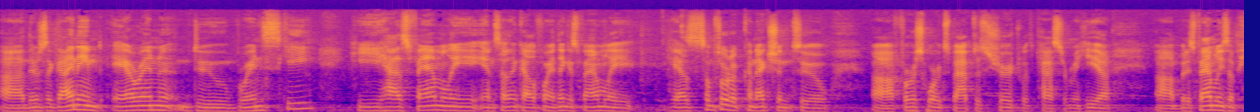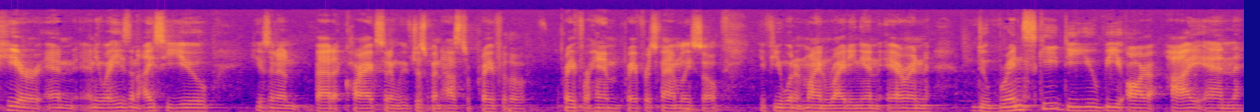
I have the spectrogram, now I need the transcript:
Uh, there's a guy named Aaron Dubrinsky. He has family in Southern California. I think his family, he has some sort of connection to uh, First Works Baptist Church with Pastor Mejia. Uh, but his family's up here. And anyway, he's in ICU. He was in a bad car accident. We've just been asked to pray for the pray for him, pray for his family. So if you wouldn't mind writing in Aaron Dubrinsky, D U B R I N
